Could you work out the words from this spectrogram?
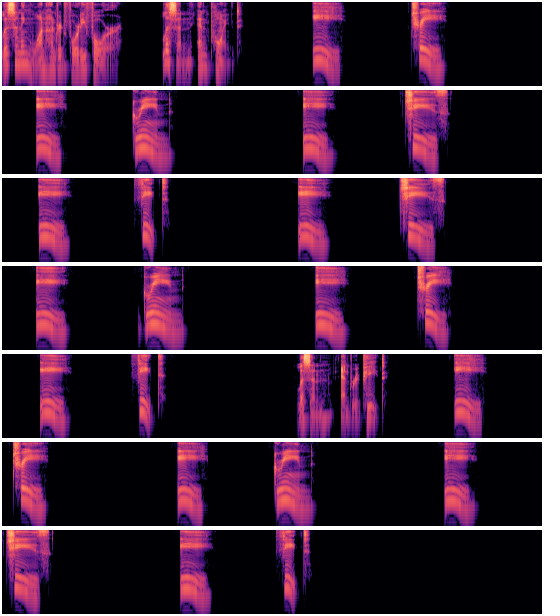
Listening 144. Listen and point. E. Tree. E. Green. E. Cheese. E. Feet. E. Cheese. E. Green. E. Tree. E. Feet. Listen and repeat. E. Tree. E. Green. E. Cheese. E. Feet.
